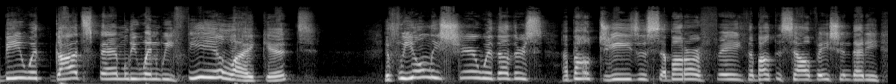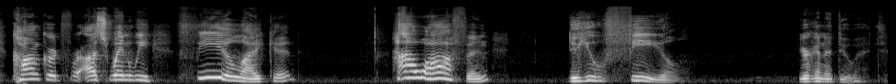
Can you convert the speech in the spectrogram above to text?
be with God's family when we feel like it, if we only share with others about Jesus, about our faith, about the salvation that He conquered for us when we feel like it, how often do you feel you're going to do it?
